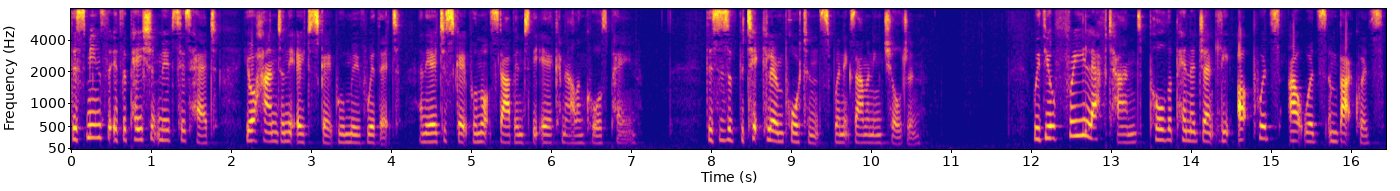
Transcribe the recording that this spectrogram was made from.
This means that if the patient moves his head, your hand and the otoscope will move with it, and the otoscope will not stab into the ear canal and cause pain. This is of particular importance when examining children. With your free left hand, pull the pinna gently upwards, outwards, and backwards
